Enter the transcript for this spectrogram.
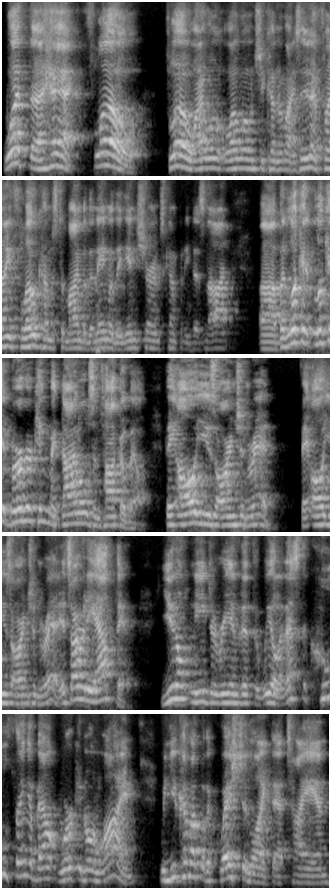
What the heck? Flo. Flo. Why won't, why won't you come to mind? Isn't that funny? Flo comes to mind, but the name of the insurance company does not. Uh, but look at look at Burger King, McDonald's, and Taco Bell. They all use orange and red. They all use orange and red. It's already out there. You don't need to reinvent the wheel. And that's the cool thing about working online when you come up with a question like that, Tyann,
